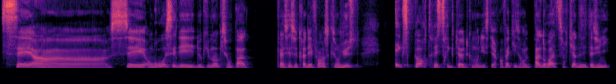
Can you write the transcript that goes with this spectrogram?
C'est un... En gros, c'est des documents qui sont pas classés secret défense, qui sont juste export restricted, comme on dit. C'est-à-dire qu'en fait, ils n'ont pas le droit de sortir des États-Unis.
